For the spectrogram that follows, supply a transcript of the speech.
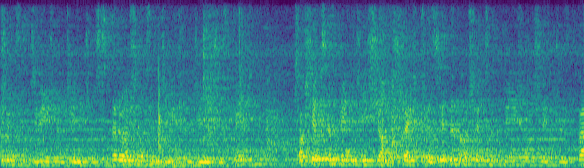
899 przez 4, 899 przez 5, 856 przez 1, 856 przez 2,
